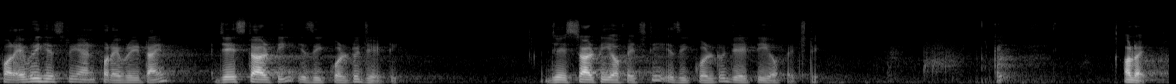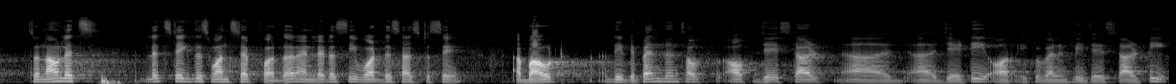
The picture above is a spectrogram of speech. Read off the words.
for every history and for every time j star t is equal to j t j star t of h t is equal to j t of h t. okay. Alright. So, now let us let us take this one step further and let us see what this has to say about the dependence of, of J star uh, uh, JT or equivalently J star T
